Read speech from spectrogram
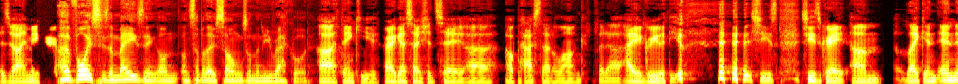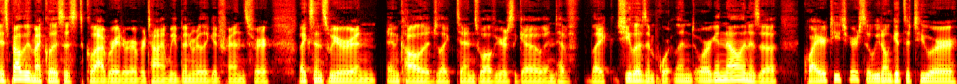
as Valley Maker. Her voice is amazing on on some of those songs on the new record. Ah, uh, thank you. Or I guess I should say uh, I'll pass that along. But uh, I agree with you. she's she's great. Um, like and and it's probably my closest collaborator over time. We've been really good friends for like since we were in in college, like 10, 12 years ago, and have like she lives in Portland, Oregon now, and is a choir teacher. So we don't get to tour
